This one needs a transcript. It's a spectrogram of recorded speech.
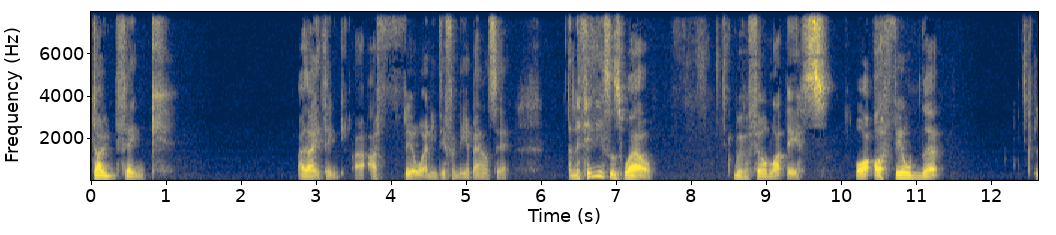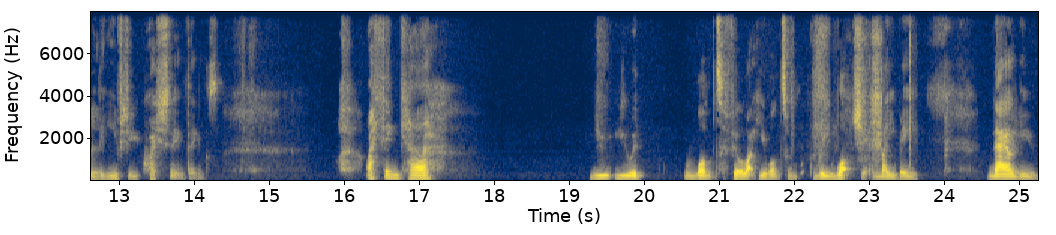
don't think. I don't think I feel any differently about it. And the thing is, as well, with a film like this, or a film that leaves you questioning things, I think uh, you you would want to feel like you want to rewatch it and maybe now you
